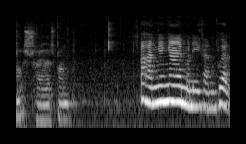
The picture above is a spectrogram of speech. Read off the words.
Let's try this one. ารง่ายๆมานี่ค่ะเพื่อน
